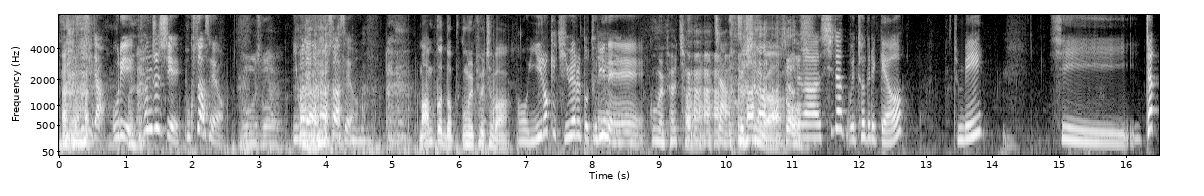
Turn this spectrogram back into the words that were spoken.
복수 시작. 우리 현준 씨 복수하세요. 너무 좋아요. 이번에는 복수하세요. 마음껏 너 꿈을 펼쳐봐. 어 이렇게 기회를 또 드리네. 꿈을 펼쳐. 자 펼치는 거야. 제가 시작 외쳐드릴게요. 준비 시작.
